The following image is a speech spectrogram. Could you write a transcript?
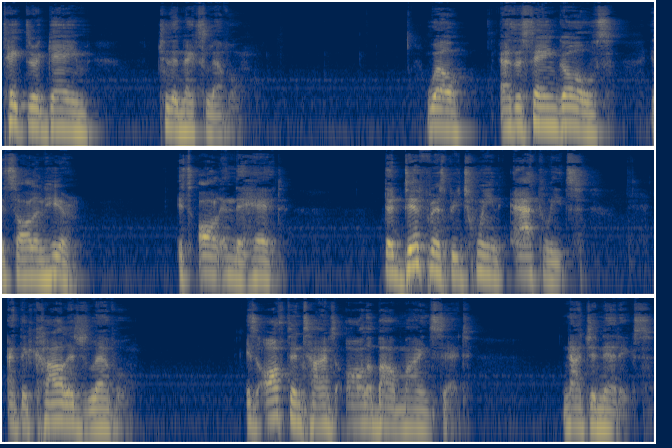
take their game to the next level? Well, as the saying goes, it's all in here. It's all in the head. The difference between athletes at the college level is oftentimes all about mindset, not genetics.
